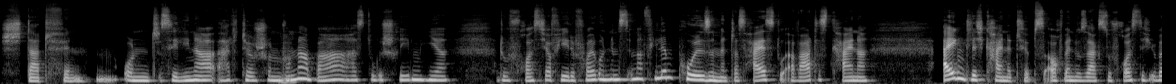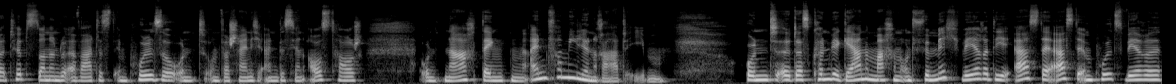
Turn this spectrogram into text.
stattfinden. Und Selina hat ja schon mhm. wunderbar, hast du geschrieben hier, du freust dich auf jede Folge und nimmst immer viele Impulse mit. Das heißt, du erwartest keine eigentlich keine Tipps, auch wenn du sagst, du freust dich über Tipps, sondern du erwartest Impulse und, und wahrscheinlich ein bisschen Austausch und Nachdenken, einen Familienrat eben. Und äh, das können wir gerne machen. Und für mich wäre die erste, der erste Impuls wäre,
